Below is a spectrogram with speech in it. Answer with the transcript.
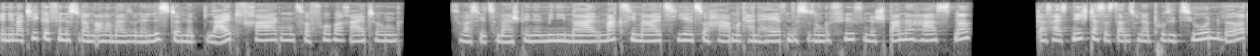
In dem Artikel findest du dann auch nochmal so eine Liste mit Leitfragen zur Vorbereitung. Sowas wie zum Beispiel ein Minimal-, Maximalziel zu haben, kann helfen, dass du so ein Gefühl für eine Spanne hast. Ne? Das heißt nicht, dass es dann zu einer Position wird,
